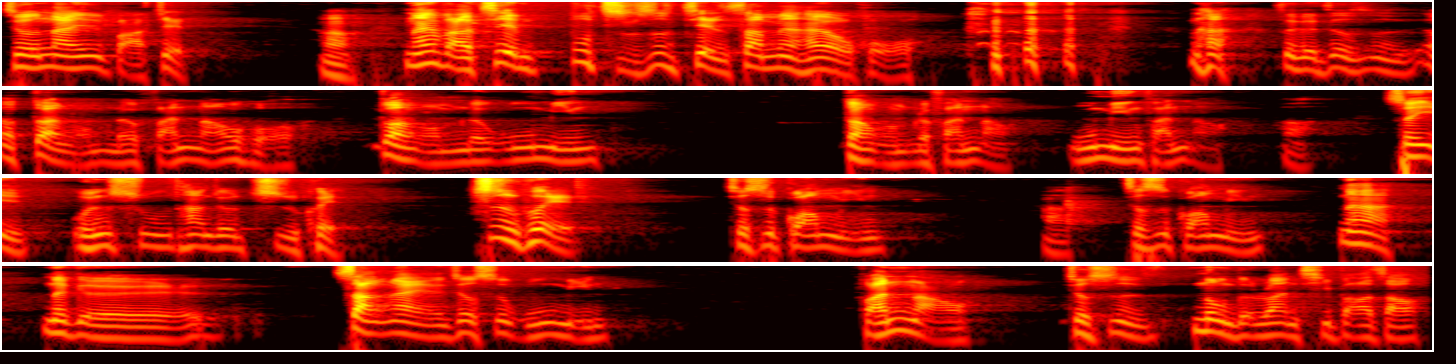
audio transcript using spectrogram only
就那一把剑。啊，那一把剑不只是剑，上面还有火，那这个就是要断我们的烦恼火，断我们的无名，断我们的烦恼，无名烦恼啊。所以文殊他就智慧，智慧就是光明啊，就是光明。那那个障碍就是无名，烦恼就是弄得乱七八糟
